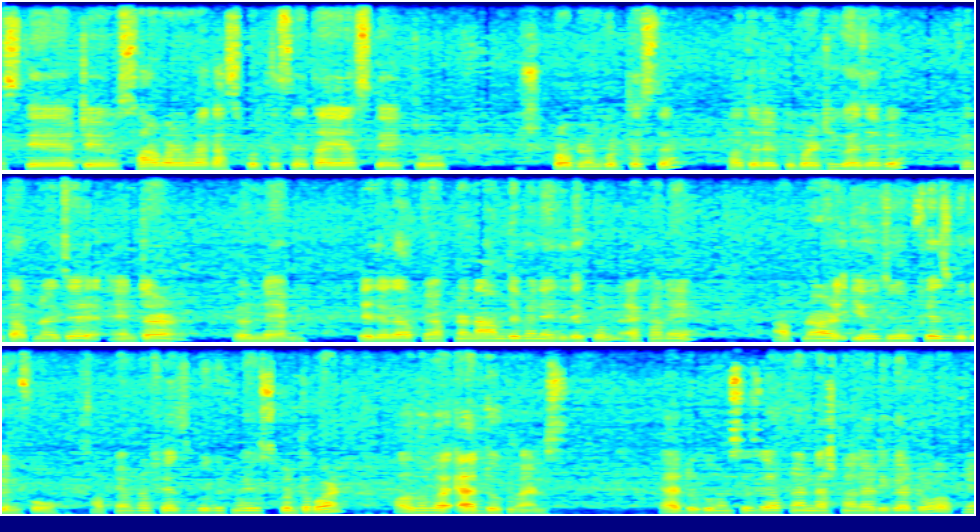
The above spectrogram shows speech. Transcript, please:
আজকে এটি সার্ভারে ওরা কাজ করতেছে, তাই আজকে একটু প্রবলেম করতেছে। হয়তো এটা একটু পরে ঠিক হয়ে যাবে। কিন্তু আপনার যে এন্টার নেম এই জায়গায় আপনি আপনার নাম দেবেন, এই যে দেখুন, এখানে আপনার ইউজ ইউর ফেসবুক ইনফো আপনি আপনার ফেসবুক ইনফো ইউজ করতে পারেন অথবা অ্যাড ডকুমেন্টস অ্যাড ডকুমেন্টস হচ্ছে আপনার ন্যাশনাল আইডি কার্ডও আপনি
